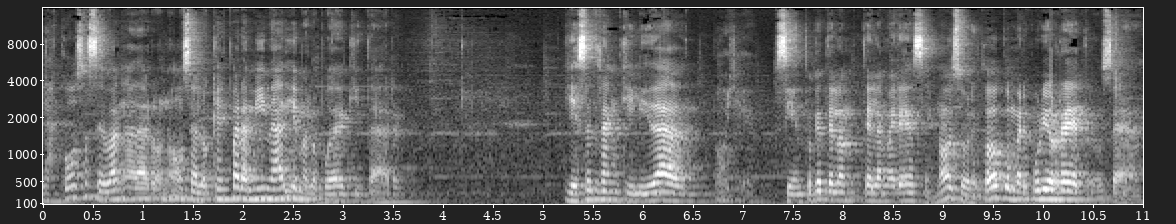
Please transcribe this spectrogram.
las cosas se van a dar o no. O sea, lo que es para mí nadie me lo puede quitar. Y esa tranquilidad, oye, siento que te, te la mereces, ¿no? Sobre todo con Mercurio retro, o sea,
